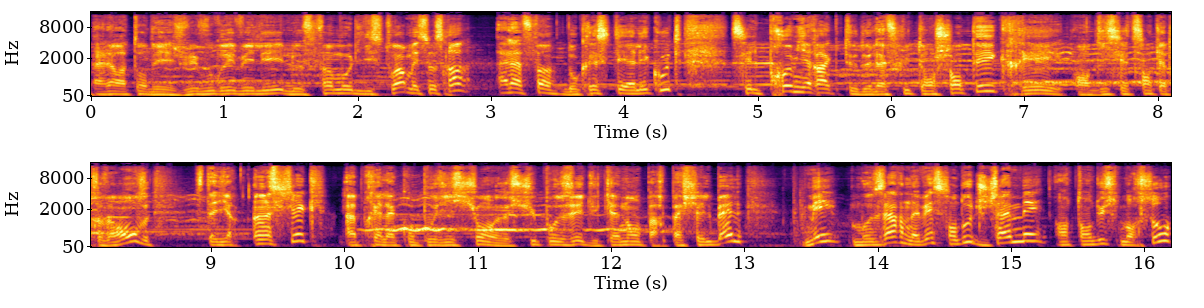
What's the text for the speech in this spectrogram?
Alors attendez, je vais vous révéler le fin mot de l'histoire, mais ce sera à la fin. Donc restez à l'écoute. C'est le premier acte de la flûte enchantée, créé en 1791, c'est-à-dire un siècle après la composition euh, supposée du canon par Pachelbel. Mais Mozart n'avait sans doute jamais entendu ce morceau,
